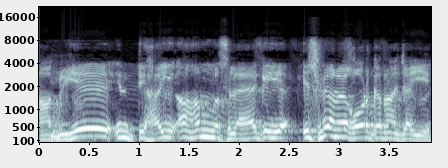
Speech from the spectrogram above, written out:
ہاں تو یہ انتہائی اہم مسئلہ ہے کہ یہ اس پہ ہمیں غور کرنا چاہیے۔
